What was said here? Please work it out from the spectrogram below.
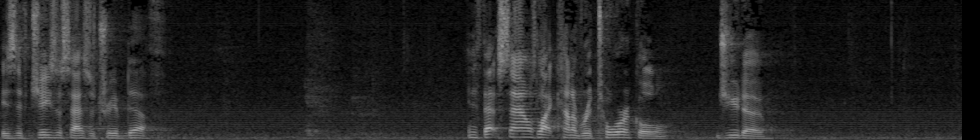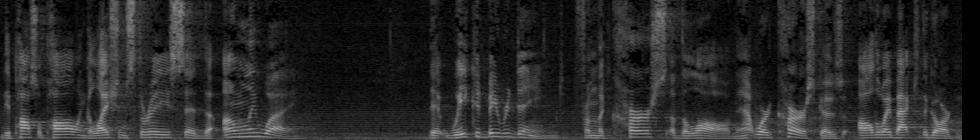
is if Jesus has a tree of death. And if that sounds like kind of rhetorical judo, the Apostle Paul in Galatians 3 said the only way that we could be redeemed from the curse of the law, and that word curse goes all the way back to the garden.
